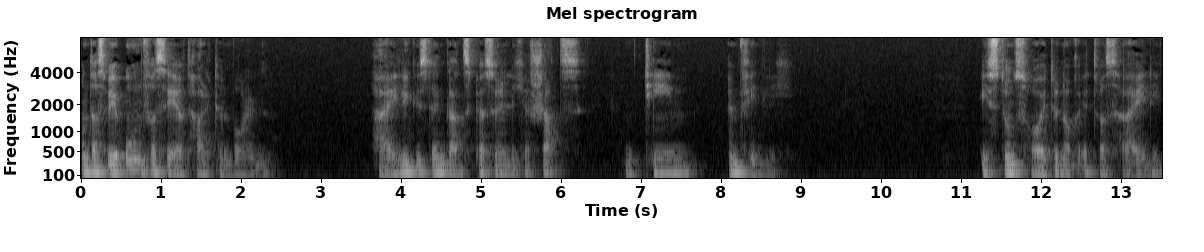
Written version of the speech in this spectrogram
und das wir unversehrt halten wollen. Heilig ist ein ganz persönlicher Schatz, intim, empfindlich. Ist uns heute noch etwas heilig?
